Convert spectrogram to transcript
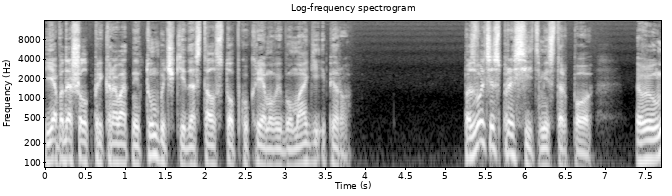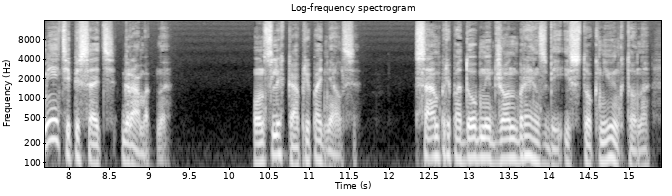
Я подошел к прикроватной тумбочке и достал стопку кремовой бумаги и перо. «Позвольте спросить, мистер По, вы умеете писать грамотно?» Он слегка приподнялся. Сам преподобный Джон Брэнсби из Сток Ньюингтона —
